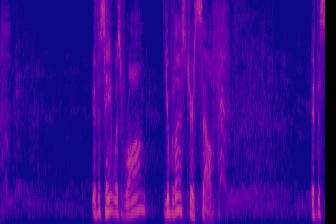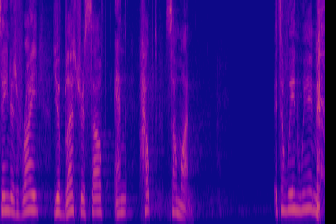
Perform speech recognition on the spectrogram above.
if the saint was wrong, you blessed yourself. if the saint is right, you've blessed yourself and helped someone. It's a win win.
